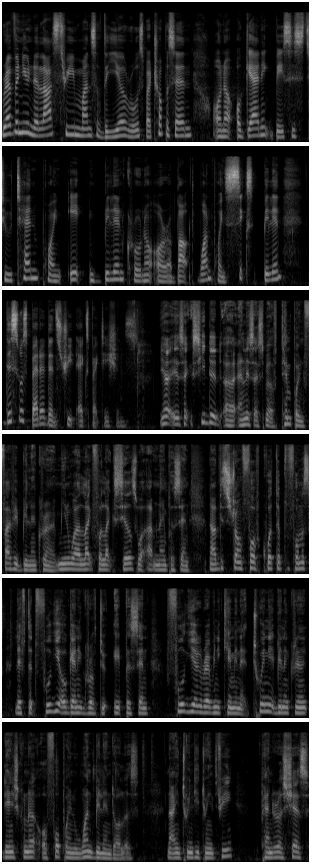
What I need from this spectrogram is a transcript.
Revenue in the last three months of the year rose by 12% on an organic basis to 10.8 billion kroner or about 1.6 billion. This was better than street expectations. Yeah, it's exceeded uh, analyst estimate of 10.58 billion kroner. Meanwhile, like-for-like sales were up 9%. Now, this strong fourth quarter performance lifted full-year organic growth to 8%. Full-year revenue came in at 28 billion Danish kroner or 4.1 billion dollars. Now, in 2023, Pandora shares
